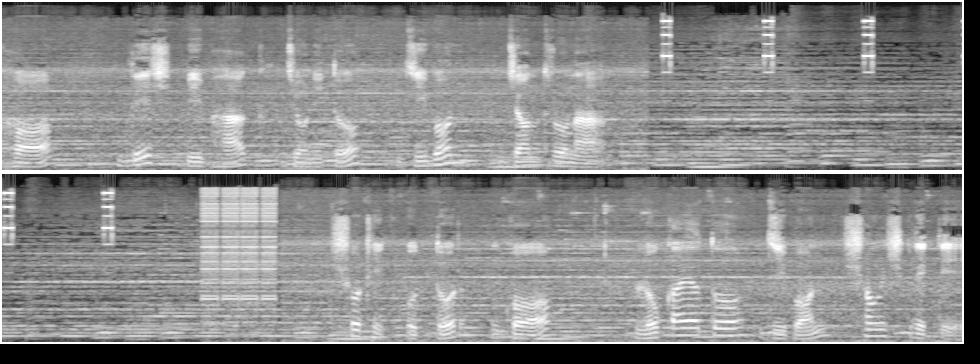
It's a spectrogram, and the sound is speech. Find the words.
ঘ, দেশ বিভাগ জনিত জীবন যন্ত্রণা। সঠিক উত্তর, গ, লোকায়ত জীবন সংস্কৃতি।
